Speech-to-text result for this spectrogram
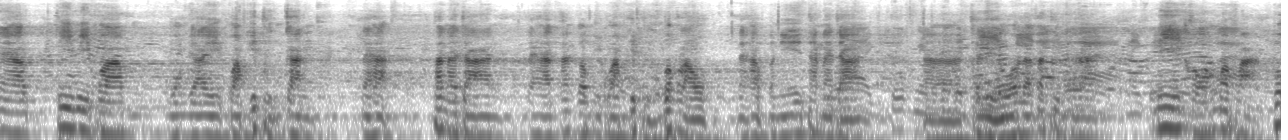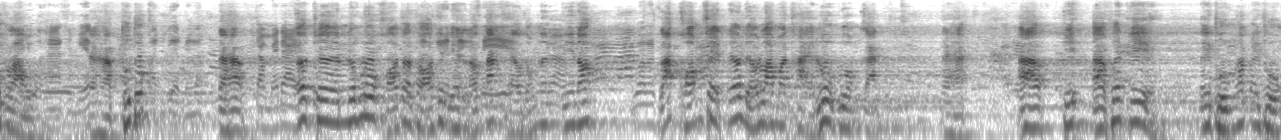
นะครับที่มีความห่วงใยความคิดถึงกันนะฮะท่านอาจารย์นะฮะท่านก็มีความคิดถึงพวกเรานะครับ วันนี้ท่านอาจารย์เฉลียวแล้วก็ทีมงานมีของมาฝากพวกเรานะครับทุกๆนะครับจำไม่ได้เออเชิญลูกๆขอต่อต่อที่เรียนเราตั้งแถวตรงนั้นนี้เนาะรับของเสร็จแล้วเดี๋ยวเรามาถ่ายรูปรวมกันนะฮะ อ่าพี่อ่าเพื่อนพี่ในถุงครับในถุง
